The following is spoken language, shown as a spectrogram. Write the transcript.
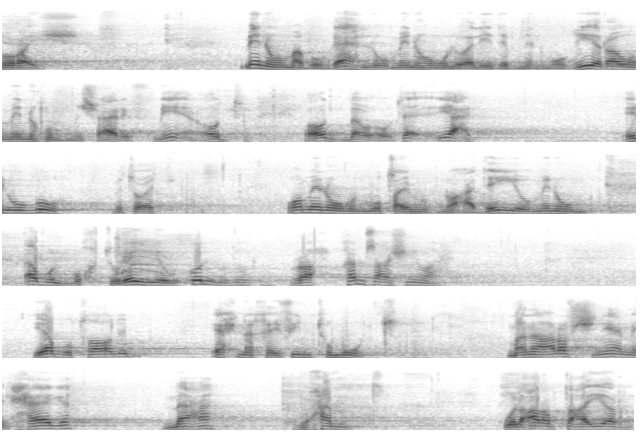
قريش. منهم أبو جهل ومنهم الوليد بن المغيرة ومنهم مش عارف مين عتبة وعتبة يعني الوجوه بتوعته ومنهم المطعم بن عدي ومنهم أبو البختري وكل دول راح 25 واحد. يا أبو طالب إحنا خايفين تموت. ما نعرفش نعمل حاجة مع محمد والعرب تعيرنا.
